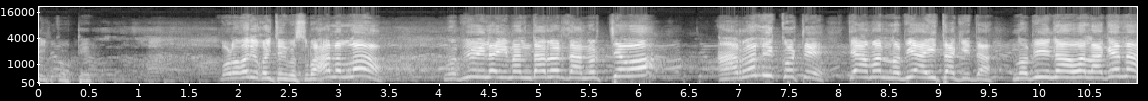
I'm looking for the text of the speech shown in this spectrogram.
নিকটে। বড় করে কইতে হইব সুবহানাল্লাহ। নবী হইলা ইমানদারর জানর চেয়েও আরও নিকটে। তে আমার নবী আইতা কিতা নবী না হওয়া লাগে না।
